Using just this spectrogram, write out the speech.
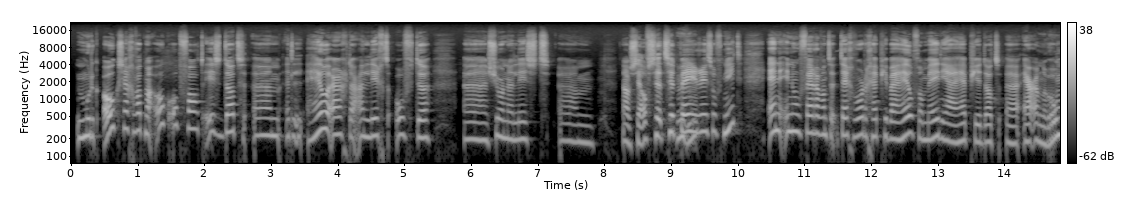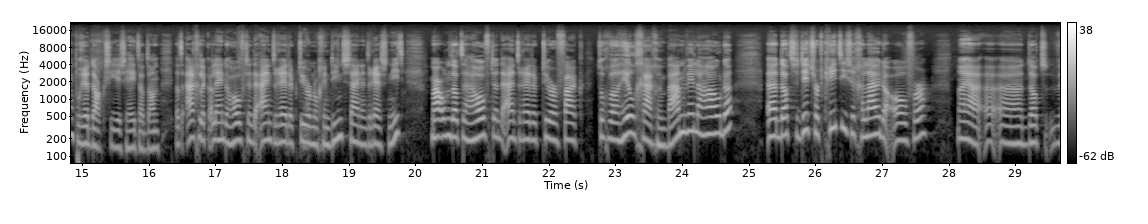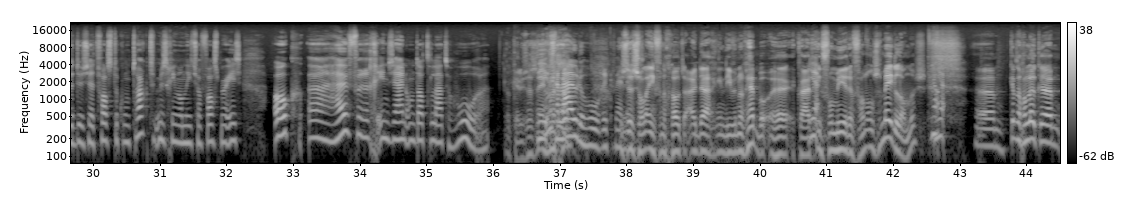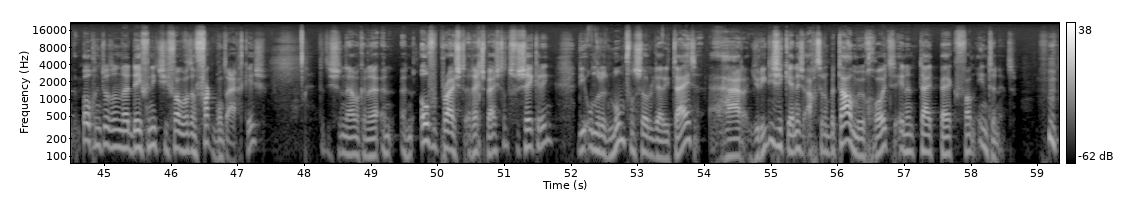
moet ik ook zeggen, wat me ook opvalt, is dat ehm, het heel erg daaraan ligt of de eh, journalist ehm, nou zelf ZZP'er is of niet. En in hoeverre, want te- tegenwoordig heb je bij heel veel media heb je dat eh, er een rompredactie is, heet dat dan. Dat eigenlijk alleen de hoofd- en de eindredacteur nog in dienst zijn en de rest niet. Maar omdat de hoofd- en de eindredacteur vaak toch wel heel graag hun baan willen houden, eh, dat ze dit soort kritische geluiden over nou ja, eh, dat we dus het vaste contract misschien wel niet zo vast meer is, ook huiverig in zijn om dat te laten horen. Oké, dus dat is Die geluiden hoor ik wel Dus dat is wel een van de grote uitdagingen die we nog hebben eh, qua het Ja. informeren van onze Nederlanders. Ja. Ehm, ik heb nog een leuke poging tot een eh, definitie van wat een vakbond eigenlijk is. Dat is namelijk een, een, een overpriced rechtsbijstandsverzekering... die onder het mom van solidariteit haar juridische kennis achter een betaalmuur gooit... in een tijdperk van internet.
